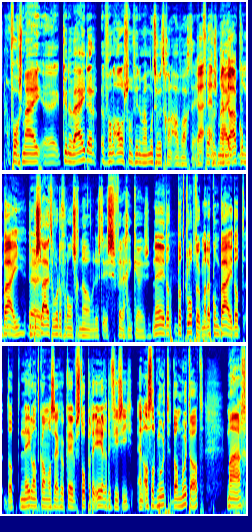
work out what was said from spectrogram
volgens mij eh, kunnen wij er van alles van vinden, maar moeten we het gewoon afwachten. En volgens en, mij en daar de- komt bij... De besluiten worden voor ons genomen, dus er is verder geen keuze. Nee, dat, dat klopt ook. Maar daar komt bij dat, dat Nederland kan wel zeggen... oké, we stoppen de eredivisie. En als dat moet, dan moet dat. Maar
